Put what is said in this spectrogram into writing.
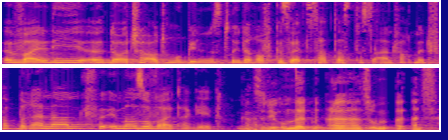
weil die äh, deutsche Automobilindustrie darauf gesetzt hat, dass das einfach mit Verbrennern für immer so weitergeht. Kannst du die Umwelt äh, als, als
